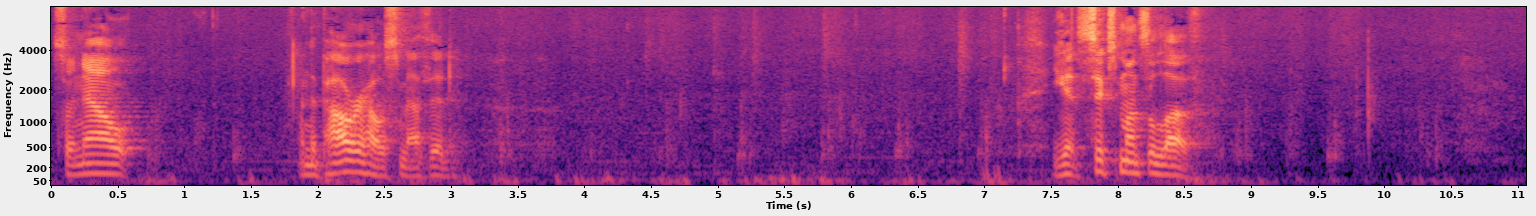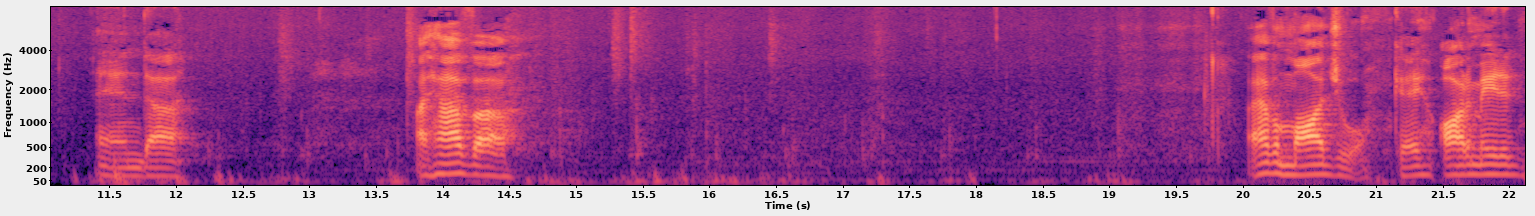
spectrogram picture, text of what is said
So now, in the powerhouse method, you get six months of love. And uh, I have. Uh, I have a module okay? Automated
